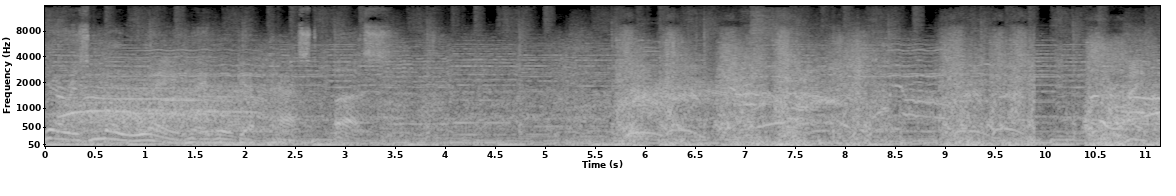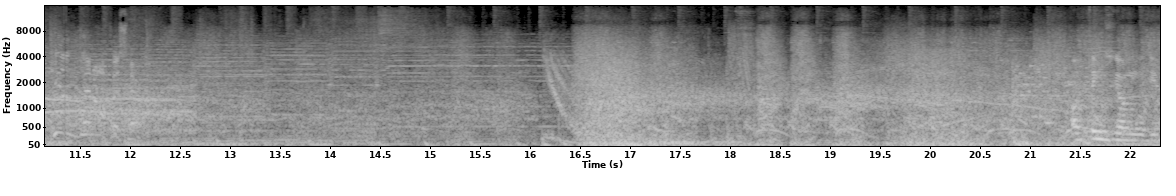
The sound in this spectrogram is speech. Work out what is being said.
There is no way they will get past us. I killed an officer. Things going with you? I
